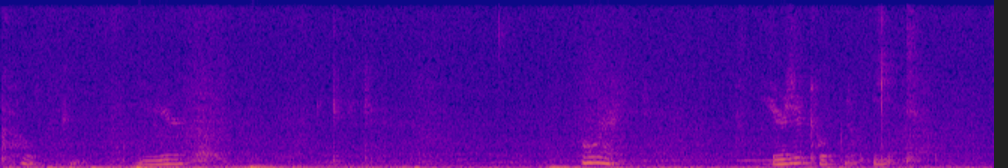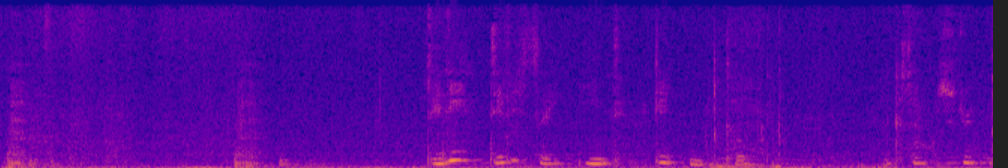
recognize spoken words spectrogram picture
Coke. Here. Alright. Here's your Coke now. Eat. Did he did he say eat? I can't eat Coke. Because I was drinking.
